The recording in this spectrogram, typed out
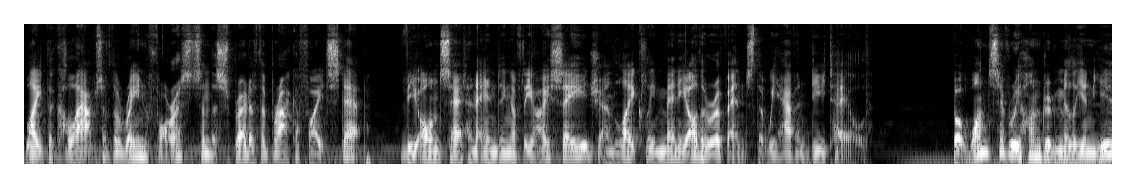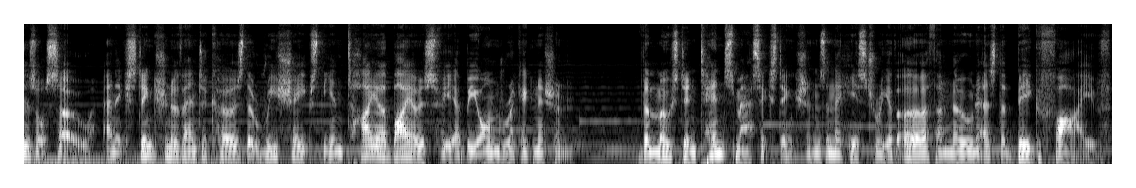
like the collapse of the rainforests and the spread of the Brachyphyte steppe, the onset and ending of the Ice Age, and likely many other events that we haven't detailed. But once every hundred million years or so, an extinction event occurs that reshapes the entire biosphere beyond recognition. The most intense mass extinctions in the history of Earth are known as the Big Five,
